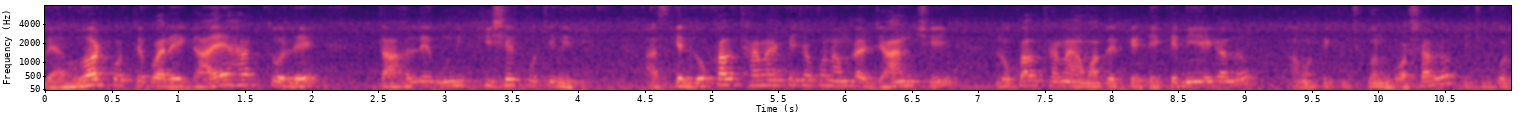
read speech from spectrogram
ব্যবহার করতে পারে, গায়ে হাত তোলে, তাহলে উনি কিসের প্রতিনিধি? আজকে লোকাল থানাকে যখন আমরা জানছি লোকাল থানা আমাদেরকে ডেকে নিয়ে গেল আমাকে কিছুক্ষণ বসালো কিছুক্ষণ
